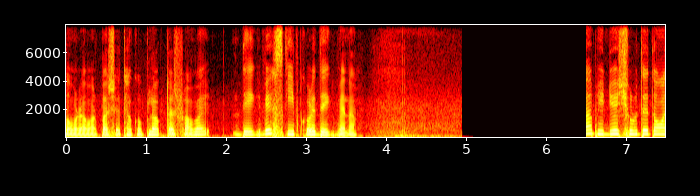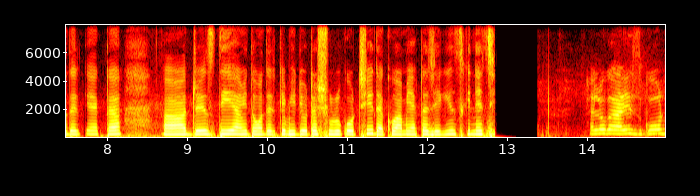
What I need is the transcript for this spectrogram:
তোমরা আমার পাশে থাকো। ব্লগটা সবাই দেখবে, স্কিপ করে দেখবে না। ভিডিওর শুরুতে তোমাদেরকে একটা ড্রেস দিয়ে আমি তোমাদেরকে ভিডিওটা শুরু করছি। দেখো, আমি একটা জেগিন্স কিনেছি। হ্যালো গাইস গুড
